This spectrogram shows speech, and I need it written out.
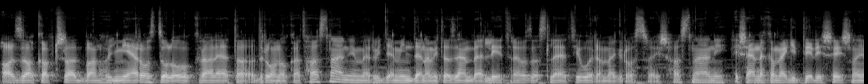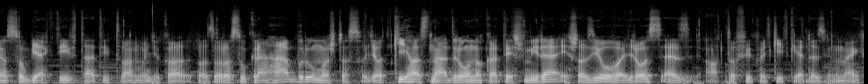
azzal kapcsolatban, hogy milyen rossz dolgokra lehet a drónokat használni, mert ugye minden, amit az ember létrehoz, azt lehet jóra meg rosszra is használni, és ennek a megítélése is nagyon szubjektív, tehát itt van mondjuk az orosz-ukrán háború, most az, hogy ott kihasznál drónokat és mire, és az jó vagy rossz, ez attól függ, hogy kit kérdezünk meg,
